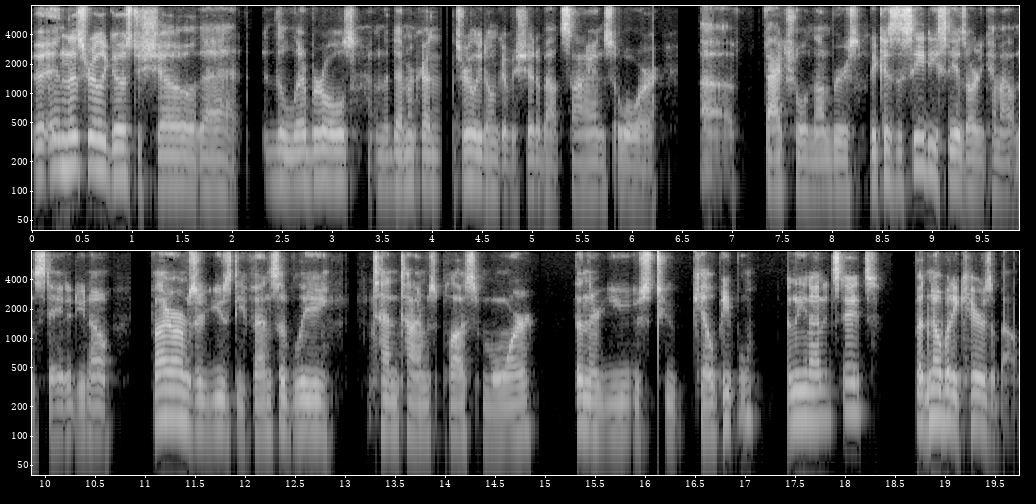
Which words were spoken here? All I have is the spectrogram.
and this really goes to show that the liberals and the Democrats really don't give a shit about science or uh, factual numbers because the CDC has already come out and stated, you know, firearms are used defensively ten times plus more than they're used to kill people in the United States but nobody cares about.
